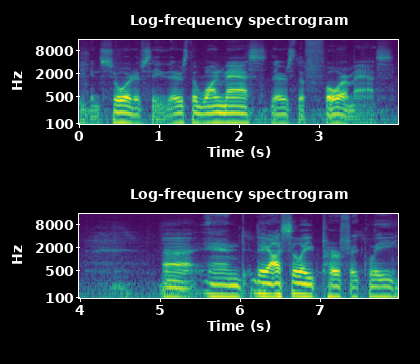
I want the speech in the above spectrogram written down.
you can sort of see, there's the one mass, there's the four mass. Uh, and they oscillate perfectly,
